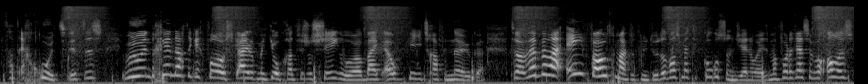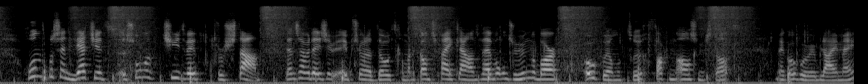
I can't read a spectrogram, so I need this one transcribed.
Het gaat echt goed. Dit is, ik bedoel, in het begin dacht ik echt van, oh, Skylock met Job gaat weer zo'n serie. Waarbij ik elke keer iets ga verneuken. Terwijl we hebben maar één fout gemaakt tot nu toe. Dat was met die cobblestone generator. Maar voor de rest hebben we alles 100% legit uh, zonder cheat weten te verstaan. Dan zijn we deze episode dood gaan. Maar de kans is vrij klein. Want we hebben onze hungerbar ook weer helemaal terug. Fucking awesome is dat. Daar ben ik ook weer blij mee.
